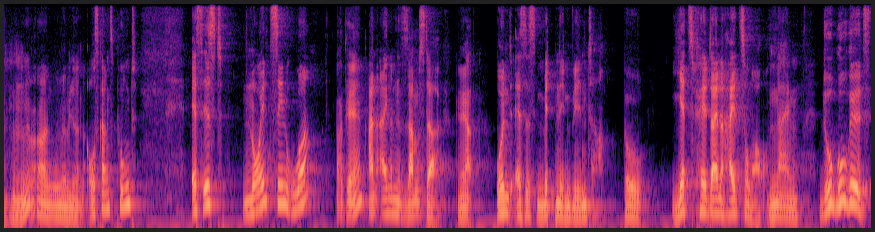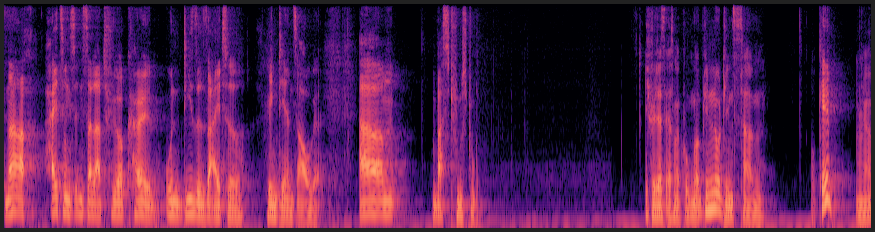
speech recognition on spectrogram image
dann haben wir wieder einen Ausgangspunkt. Es ist 19 Uhr Okay. an einem Samstag Ja. und es ist mitten im Winter. Oh, Jetzt fällt deine Heizung auf. nein. Du googelst nach Heizungsinstallateur Köln und diese Seite springt dir ins Auge. Ähm, was tust du? Ich würde jetzt erstmal gucken, ob die einen Notdienst haben. Okay. Ja,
